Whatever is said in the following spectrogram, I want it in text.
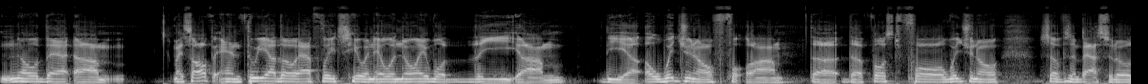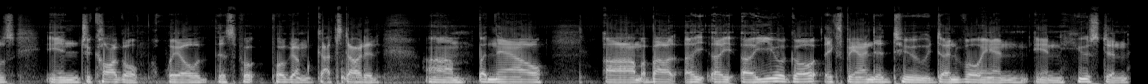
know that um, myself and three other athletes here in Illinois were the um, the uh, original for, um, the the first four original service ambassadors in Chicago, where this pro- program got started. Um, but now, um, about a, a, a, year ago, expanded to Denver and in Houston.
